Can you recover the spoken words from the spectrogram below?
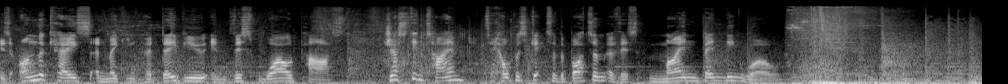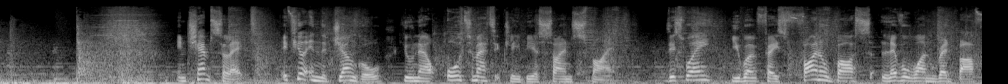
is on the case and making her debut in this Wild Pass, just in time to help us get to the bottom of this mind-bending world. In Champ Select, if you're in the jungle, you'll now automatically be assigned Smite. This way, you won't face final boss level 1 red buff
